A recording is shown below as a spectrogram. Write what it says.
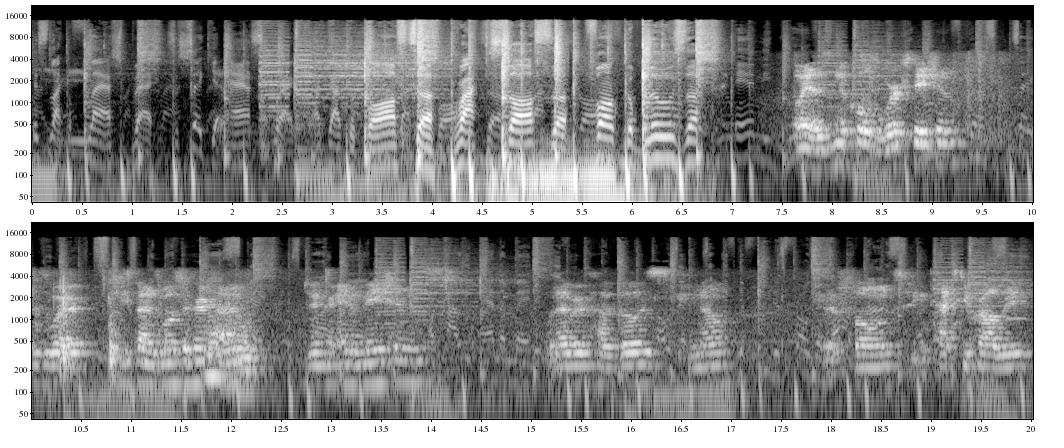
It's like a flashback. So shake your ass crack. I got the boss to rock the salsa, funk the blueser. Oh yeah, this is Nicole's workstation. This is where she spends most of her time doing her animations, whatever, how it goes, you know. Her phones, she can text you probably.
